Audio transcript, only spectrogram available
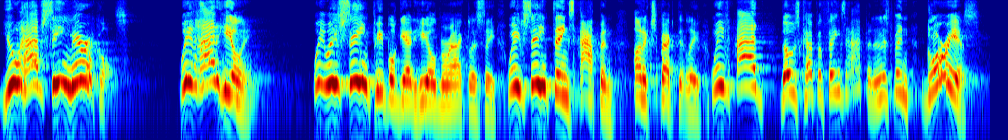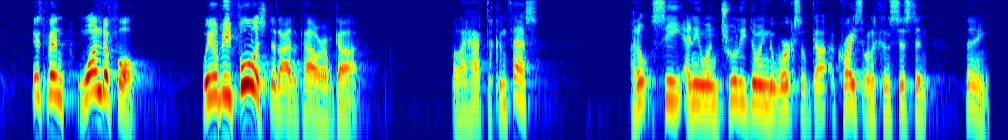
you have seen miracles. We've had healing. We, we've seen people get healed miraculously. We've seen things happen unexpectedly. We've had those type of things happen, and it's been glorious. It's been wonderful. We would be foolish to deny the power of God. But I have to confess, I don't see anyone truly doing the works of God, Christ on a consistent thing.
